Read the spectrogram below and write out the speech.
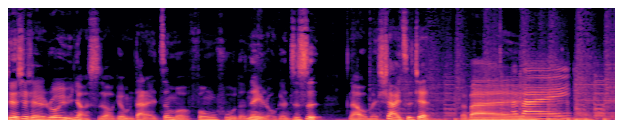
今天谢谢若玉营养师哦，给我们带来这么丰富的内容跟知识。那我们下一次见，拜拜，拜拜。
